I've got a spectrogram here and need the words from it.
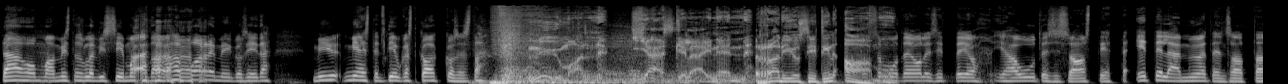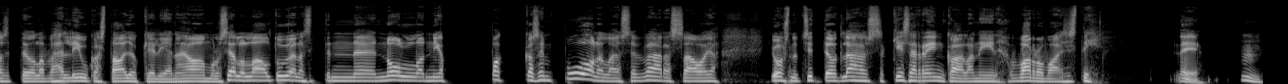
tähän hommaan, mistä sulle vissiin maksetaan vähän paremmin kuin siitä mi- miesten tiukasta kakkosesta. Nyman, Jääskeläinen. Radio Cityn Tuossa aamu. muuten oli sitten jo ihan uutisissa asti, että etelää myöten saattaa sitten olla vähän liukasta ajokeliä näin aamulla. Siellä ollaan oltu yöllä sitten eh, nollan ja pakkasen puolella, jos sen väärässä on. Ja jos nyt sitten oot lähdössä kesärenkailla, niin varovaisesti. Niin, Mm.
